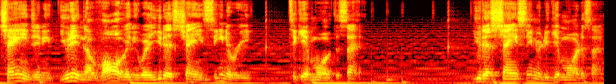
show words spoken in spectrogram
change any. You didn't evolve anywhere. You just changed scenery to get more of the same. You just change scenery to get more of the same.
